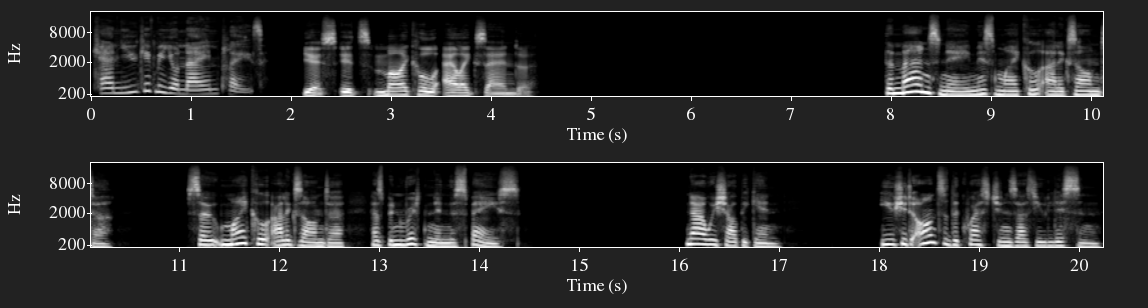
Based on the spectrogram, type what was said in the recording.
Can you give me your name, please? Yes, it's Michael Alexander. The man's name is Michael Alexander, so Michael Alexander has been written in the space. Now we shall begin. You should answer the questions as you listen,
